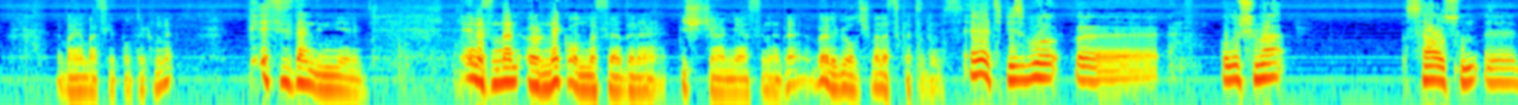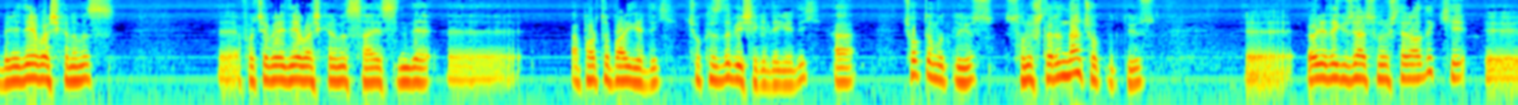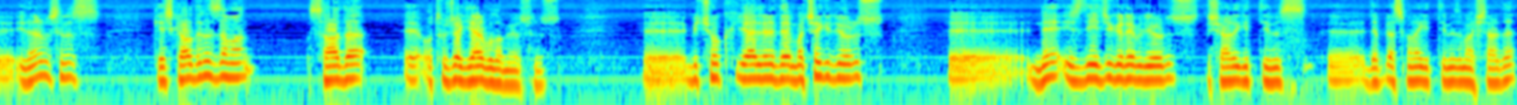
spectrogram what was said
Bayan Basketbol takımına. Bir de sizden dinleyelim. En azından örnek olması adına iş camiasına da böyle bir oluşuma nasıl katıldınız? Evet biz bu e, oluşuma sağ olsun e, belediye başkanımız e, Foça Belediye Başkanımız sayesinde e, apar topar girdik. Çok hızlı bir şekilde girdik. Ha, çok da mutluyuz. Sonuçlarından çok mutluyuz. E, öyle de güzel sonuçlar aldık ki e, inanır mısınız geç kaldığınız zaman sahada e, oturacak yer bulamıyorsunuz. E, Birçok yerlere de maça gidiyoruz. E, ne izleyici görebiliyoruz dışarıda gittiğimiz, e, deplasmana gittiğimiz maçlarda.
